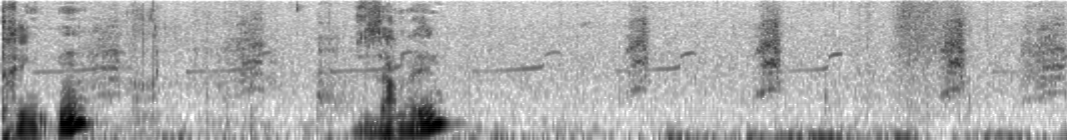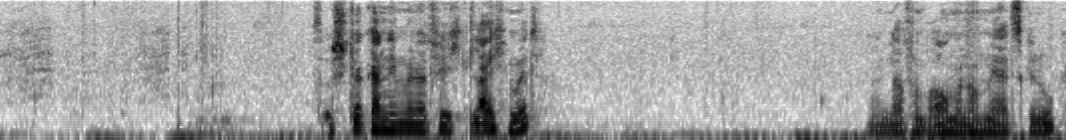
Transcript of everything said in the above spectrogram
Trinken. Sammeln. So, Stöcker nehmen wir natürlich gleich mit. Und davon brauchen wir noch mehr als genug.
